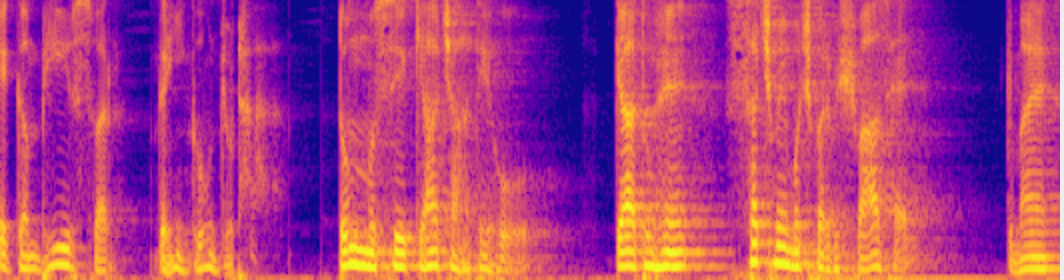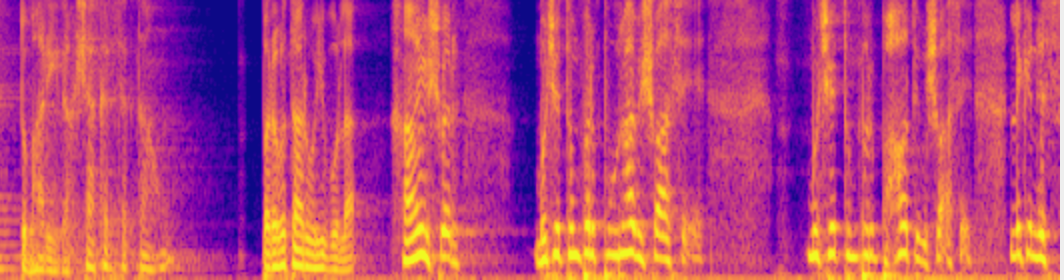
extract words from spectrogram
एक गंभीर स्वर कहीं गूंज उठा। तुम मुझसे क्या चाहते हो? क्या तुम्हें सच में मुझ पर विश्वास है कि मैं तुम्हारी रक्षा कर सकता हूँ? पर्वतारोही बोला, हाँ ईश्वर, मुझे तुम पर पूरा विश्वास है। मुझे तुम पर बहुत विश्वास है, लेकिन इस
